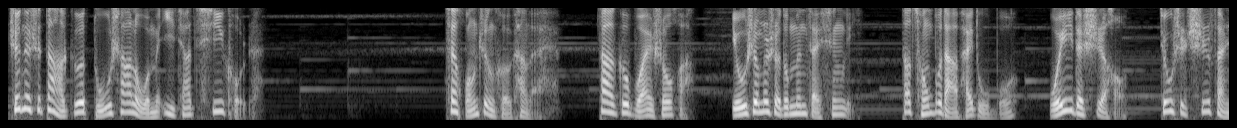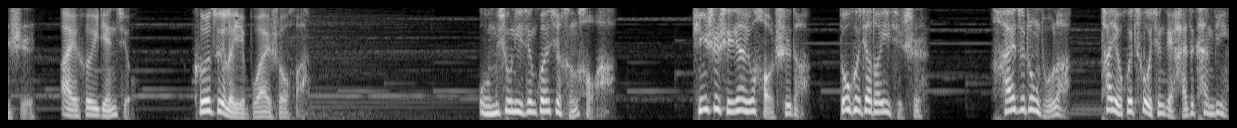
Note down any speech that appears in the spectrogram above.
真的是大哥毒杀了我们一家七口人。在黄振和看来，大哥不爱说话，有什么事都闷在心里。他从不打牌赌博，唯一的嗜好就是吃饭时爱喝一点酒，喝醉了也不爱说话。我们兄弟间关系很好啊。平时谁家有好吃的，都会叫到一起吃。孩子中毒了，他也会凑钱给孩子看病。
